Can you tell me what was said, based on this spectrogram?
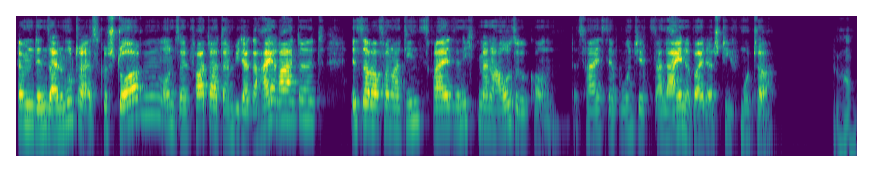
ähm, denn seine Mutter ist gestorben und sein Vater hat dann wieder geheiratet, ist aber von einer Dienstreise nicht mehr nach Hause gekommen. Das heißt, er wohnt jetzt alleine bei der Stiefmutter. Genau.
